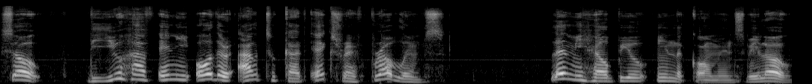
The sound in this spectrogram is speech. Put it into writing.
So, do you have any other AutoCAD XREF problems? Let me help you in the comments below.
